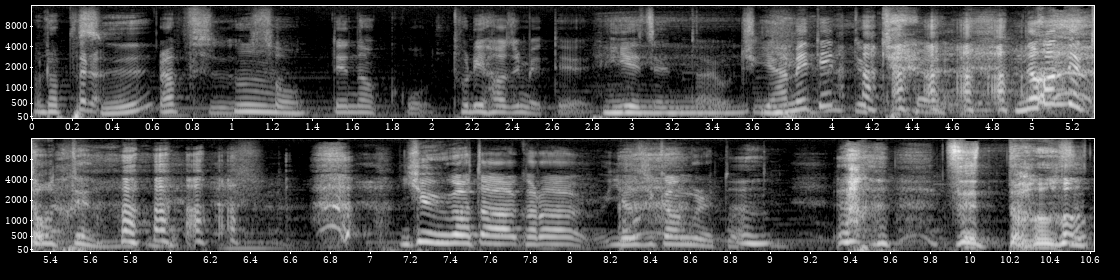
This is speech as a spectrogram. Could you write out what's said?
ラプス？ラプス、うん。そう。でなんかこう撮り始めてー。家全体を。やめてって言って。なんで撮ってんの？夕方から4時間ぐらい撮って ずっと？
